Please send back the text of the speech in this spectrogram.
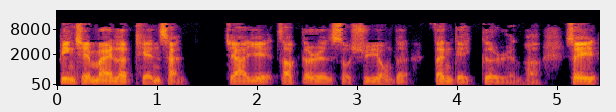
并且卖了田产家业，照个人所需用的分给个人，哈，所以。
